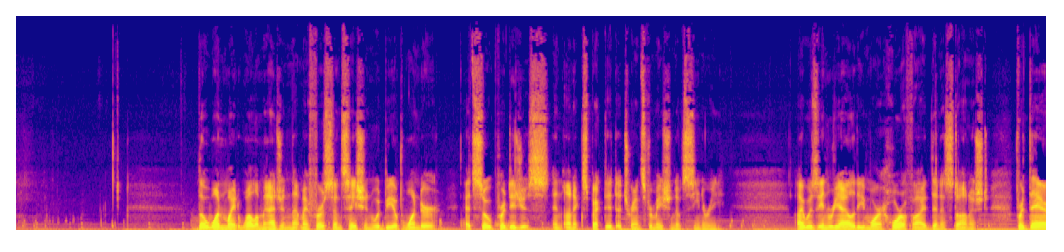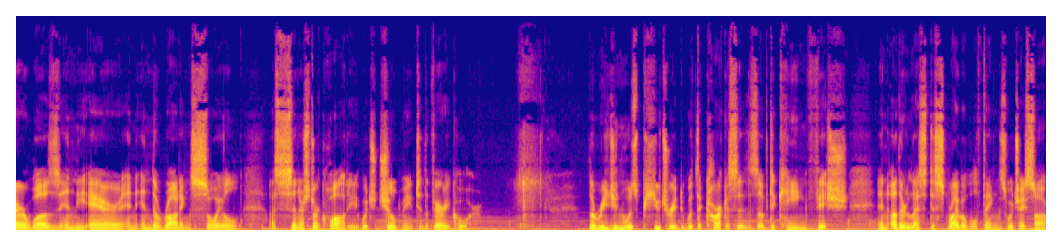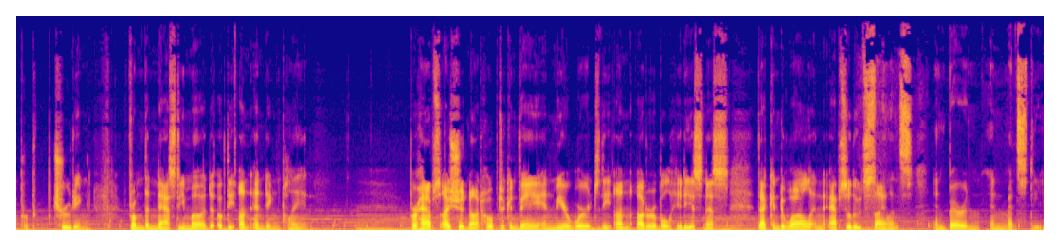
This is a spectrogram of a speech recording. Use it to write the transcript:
Though one might well imagine that my first sensation would be of wonder at so prodigious and unexpected a transformation of scenery, I was in reality more horrified than astonished, for there was in the air and in the rotting soil a sinister quality which chilled me to the very core. The region was putrid with the carcasses of decaying fish and other less describable things which I saw protruding from the nasty mud of the unending plain. Perhaps I should not hope to convey in mere words the unutterable hideousness that can dwell in absolute silence and barren immensity.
